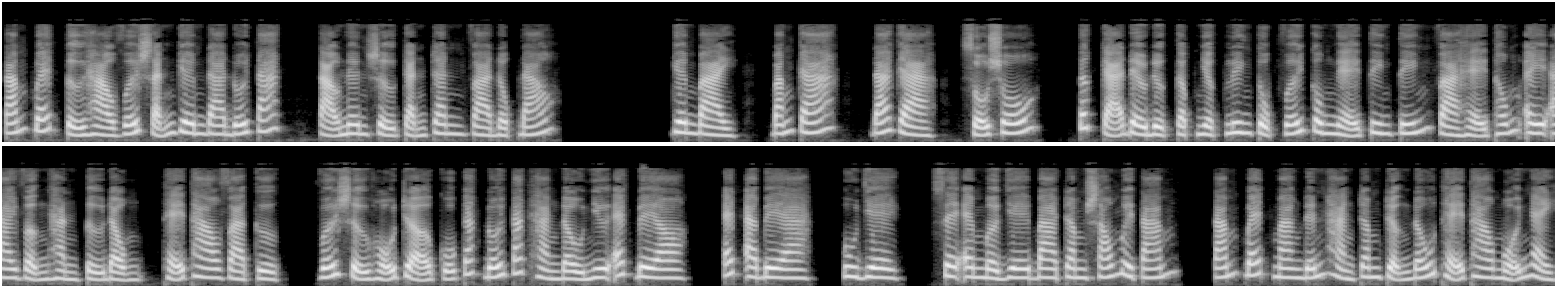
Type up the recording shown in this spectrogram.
8bet tự hào với sảnh game đa đối tác, tạo nên sự cạnh tranh và độc đáo. Game bài, bắn cá, đá gà, sổ số, tất cả đều được cập nhật liên tục với công nghệ tiên tiến và hệ thống AI vận hành tự động, thể thao và cược, với sự hỗ trợ của các đối tác hàng đầu như SBO, SABA, UZ, CMG 368, 8bet mang đến hàng trăm trận đấu thể thao mỗi ngày.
